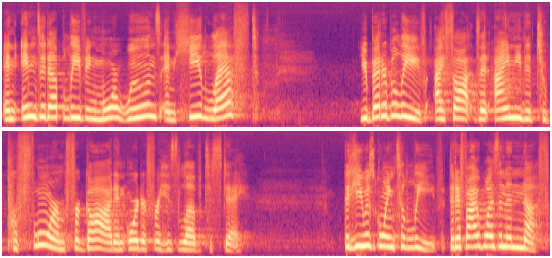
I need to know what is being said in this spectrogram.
and ended up leaving more wounds and he left, you better believe I thought that I needed to perform for God in order for his love to stay that he was going to leave, that if I wasn't enough,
